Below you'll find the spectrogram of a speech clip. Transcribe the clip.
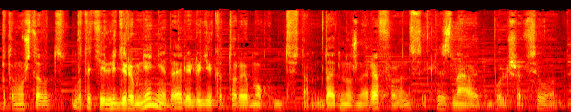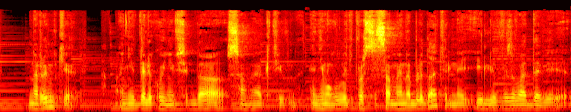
Потому что вот, вот эти лидеры мнений, да, или люди, которые могут там, дать нужный референс или знают больше всего на рынке, они далеко не всегда самые активные. Они могут быть просто самые наблюдательные или вызывать доверие.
